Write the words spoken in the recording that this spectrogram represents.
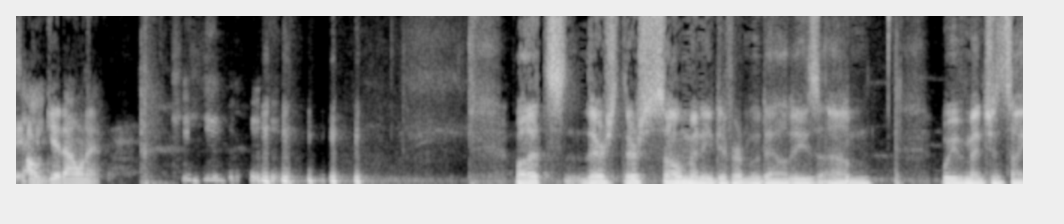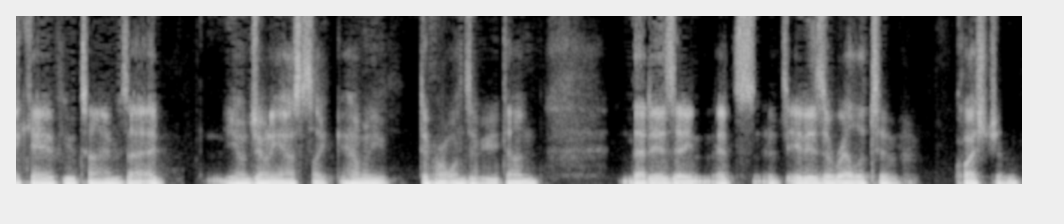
I'll get on it. well, that's there's there's so many different modalities. Um, we've mentioned Psych-K a few times. I, you know, Joanie asked like, how many different ones have you done? That is a it's it's it is a relative question,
